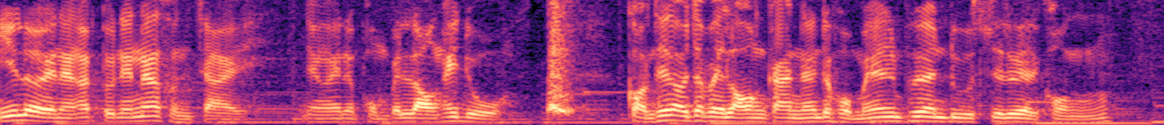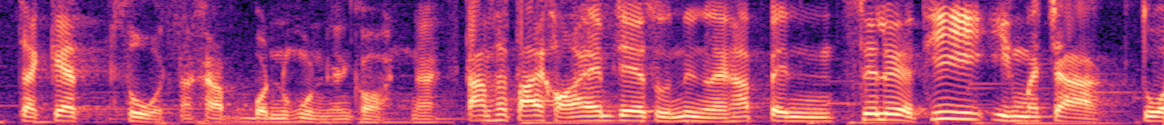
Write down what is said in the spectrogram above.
นี้เลยนะครับ ตัวนี้น่าสนใจ ยังไงเดี๋ยวผมไปลองให้ดู ก่อนที่เราจะไปลองกันนะเดี๋ยวผมให้เพื่อนๆดูซิลูเอตของแจ็คเก็ตสูตรนะครับบนหุ่นกันก่อนนะตามสไตล์ของ IMJ 01เลยครับเป็นซิลูเอตที่อิงมาจากตัว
